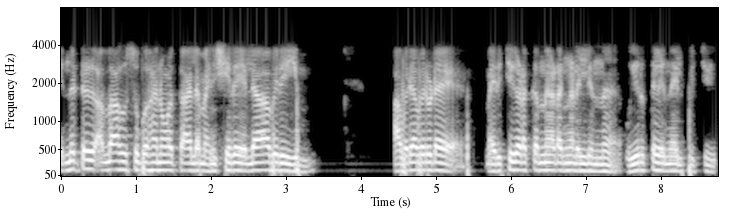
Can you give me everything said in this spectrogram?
എന്നിട്ട് അള്ളാഹു സുബാനോത്താല മനുഷ്യരെ എല്ലാവരെയും അവരവരുടെ മരിച്ചു കിടക്കുന്ന ഇടങ്ങളിൽ നിന്ന് ഉയർത്തെഴുന്നേൽപ്പിച്ച്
